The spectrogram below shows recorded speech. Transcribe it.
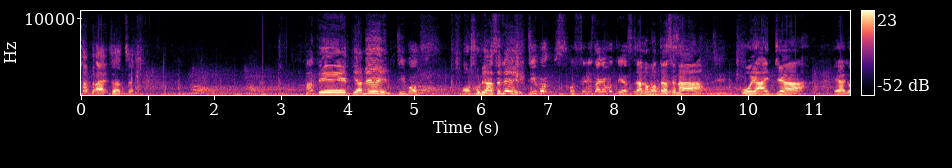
সাবধানে আচ্ছা আচ্ছা। হাতে তিয়ামিন জি বস। অর্শডি আছে রে জি বস। হস্পিটাল জায়গা মতোই আছে জায়গা মতে আছে না ওই আজ যা আগে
